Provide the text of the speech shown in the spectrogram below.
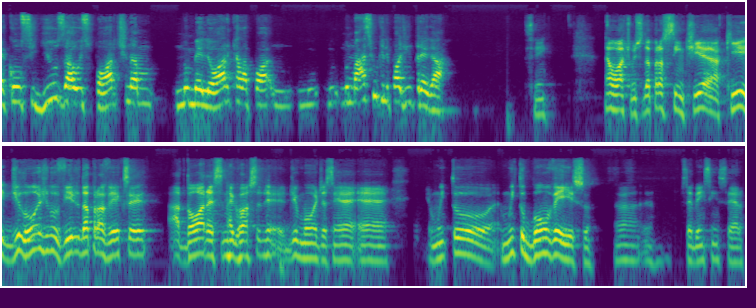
é conseguir usar o esporte na, no melhor que ela pode, no, no máximo que ele pode entregar. Sim. É ótimo, isso dá para sentir aqui de longe no vídeo, dá para ver que você adora esse negócio de, de monte, assim, é, é, é muito, muito bom ver isso, pra ser bem sincero.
